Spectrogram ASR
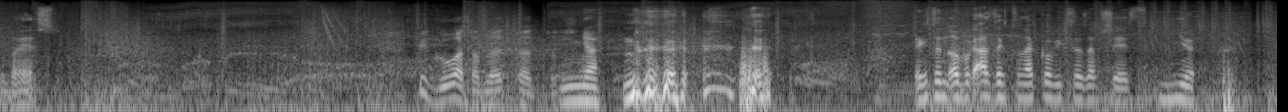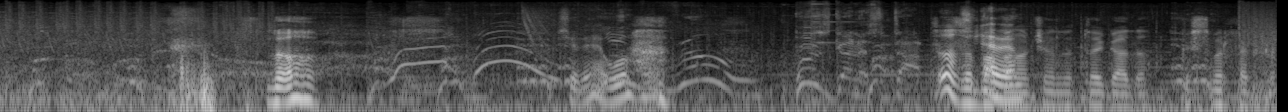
chyba jest? Piguła, tabletka, to co? Nie. Jak ten obrazek to na komiksach zawsze jest. Nie. No, Się. Rule. co za baba nam ciągle tutaj gada? Jakaś smerfetka.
